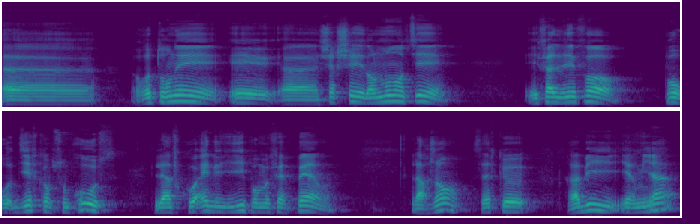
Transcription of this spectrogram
euh, retourner et euh, chercher dans le monde entier et faire des efforts pour dire comme Sumchos, l'Afkouaïd de Didi pour me faire perdre l'argent. C'est-à-dire que Rabbi Yermia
